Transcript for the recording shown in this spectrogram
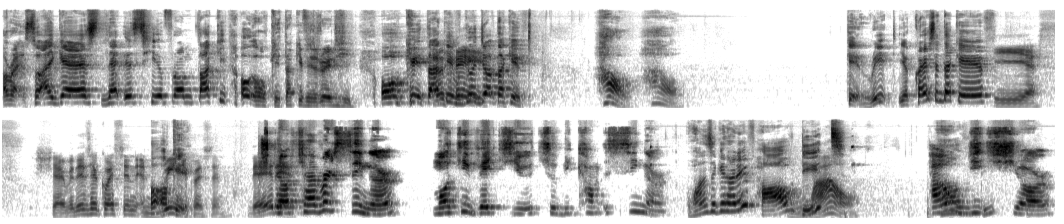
All right, so I guess let us hear from Takif. Oh, okay, Takif is ready. Okay, Takif, Okay. good job, Takif. How? How? Okay, read your question, Takif. Yes. Share with us your question and Oh, read okay. your question. There it Your is. favorite singer motivates you to become a singer. Once again, Hanif, how did? Wow. How, How did, did- your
